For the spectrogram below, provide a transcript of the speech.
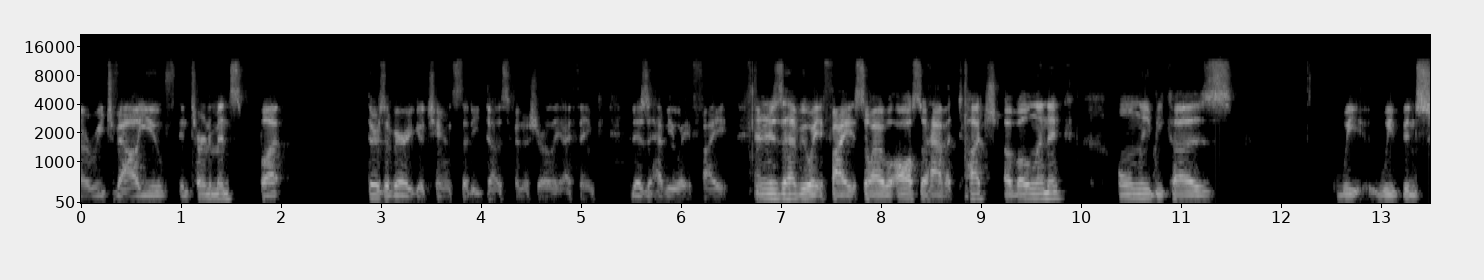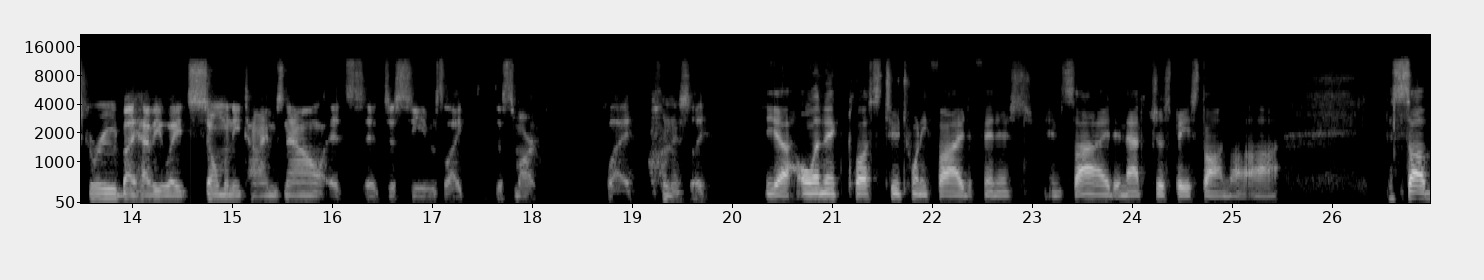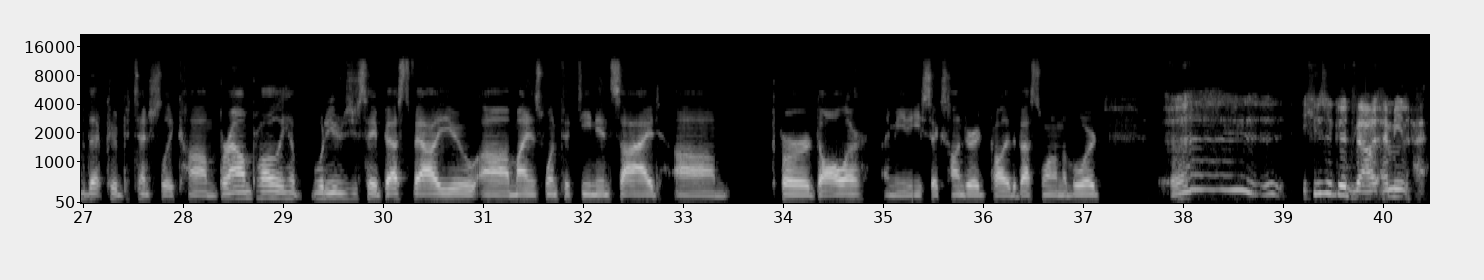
uh, reach value in tournaments. But there's a very good chance that he does finish early. I think it is a heavyweight fight, and it is a heavyweight fight. So I will also have a touch of Oleinik only because we we've been screwed by heavyweights so many times now. It's it just seems like the smart play, honestly. Yeah, Oleinik plus 225 to finish inside, and that's just based on the, uh, sub that could potentially come. Browne probably, have, what did you say, best value, uh, minus 115 inside um, per dollar. I mean, e six hundred probably the best one on the board. Uh, he's a good value. I mean, I,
